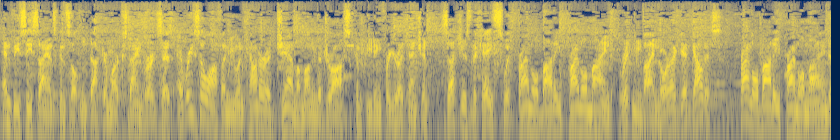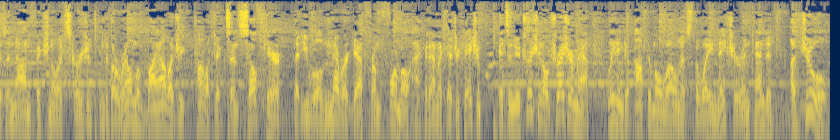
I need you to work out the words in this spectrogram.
NBC science consultant Dr. Mark Steinberg says every so often you encounter a gem among the dross competing for your attention. Such is the case with Primal Body, Primal Mind, written by Nora Gedgaudas. Primal Body, Primal Mind is a non-fictional excursion into the realm of biology, politics, and self-care that you will never get from formal academic education. It's a nutritional treasure map leading to optimal wellness the way nature intended. A jewel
